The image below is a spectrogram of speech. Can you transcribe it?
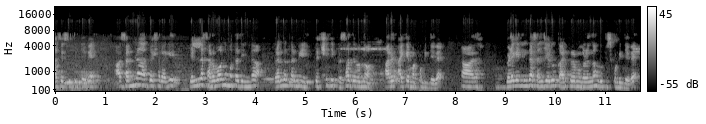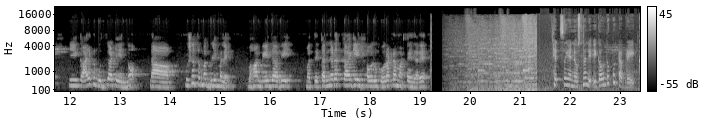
ಆಚರಿಸುತ್ತಿದ್ದೇವೆ. ಆ ಸಮ್ಮೇಳನ ಅಧ್ಯಕ್ಷರಾಗಿ ಎಲ್ಲ ಸರ್ವಾನುಮತದಿಂದ ರಂಗಕರ್ಮಿ ರಕ್ಷಿತಿ ಪ್ರಸಾದರನ್ನು ಆಯ್ಕೆ ಮಾಡಿಕೊಂಡಿದ್ದೇವೆ. ಬೆಳಗ್ಗಿನಿಂದ ಸಂಜೆವರೆಗೂ ಕಾರ್ಯಕ್ರಮಗಳನ್ನು ರೂಪಿಸಿಕೊಂಡಿದ್ದೇವೆ. ಈ ಕಾರ್ಯಕ್ರಮ ಉದ್ಘಾಟನೆಯನ್ನು ನಾ ಪುರುಷೋತ್ತಮ ಬಿಳಿಮಲೆ ಮಹಾ ಮೇಧಾವಿ ಮತ್ತು ಕನ್ನಡಕ್ಕಾಗಿ ಅವರು ಹೋರಾಟ ಮಾಡ್ತಾ ಇದ್ದಾರೆ. ಹೆಚ್ಸಿಎನ್ ನ್ಯೂಸ್ನಲ್ಲಿ ಈಗ ಒಂದು ಪುಟ್ಟ ಬ್ರೇಕ್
